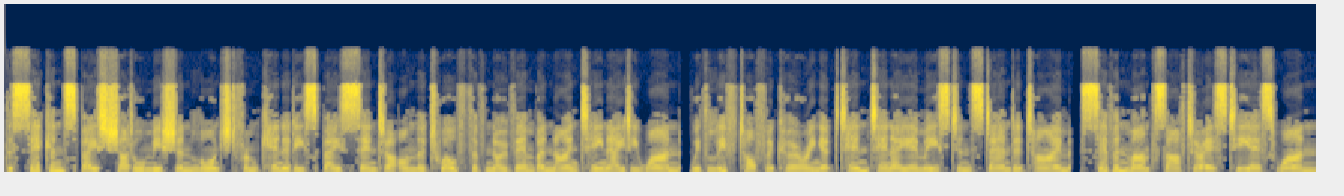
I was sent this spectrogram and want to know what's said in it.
The second Space Shuttle mission launched from Kennedy Space Center on 12 November 1981, with liftoff occurring at 10:10 10 a.m. Eastern Standard Time, seven months after STS-1.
